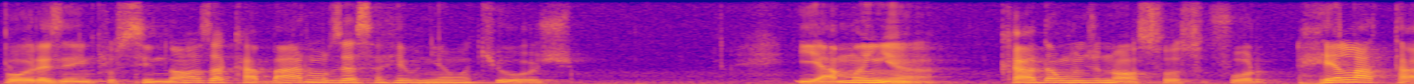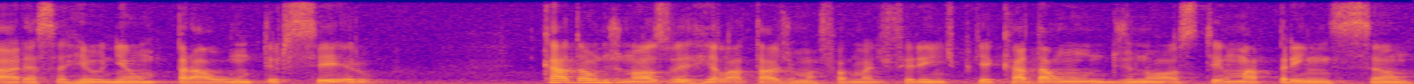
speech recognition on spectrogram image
Por exemplo, se nós acabarmos essa reunião aqui hoje e amanhã cada um de nós for, for relatar essa reunião para um terceiro, cada um de nós vai relatar de uma forma diferente, porque cada um de nós tem uma apreensão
